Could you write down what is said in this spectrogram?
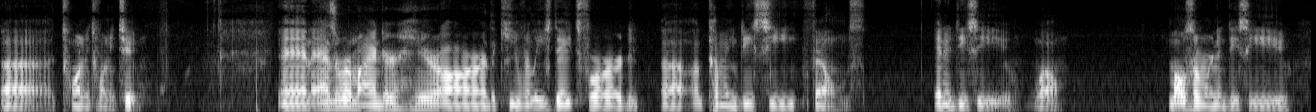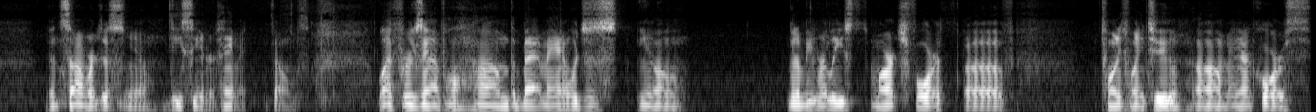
uh, 2022. And as a reminder, here are the key release dates for the uh, upcoming DC films in the DCEU. Well, most of them are in the DCEU, and some are just you know DC Entertainment films. Like for example, um, the Batman, which is you know going to be released March 4th of 2022, um, and of course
